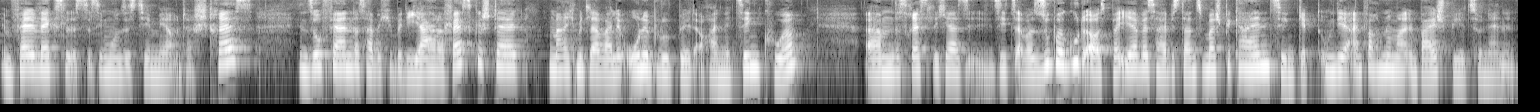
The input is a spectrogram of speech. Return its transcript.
Im Fellwechsel ist das Immunsystem mehr unter Stress. Insofern, das habe ich über die Jahre festgestellt, mache ich mittlerweile ohne Blutbild auch eine Zinkkur. Ähm, das restliche sieht es aber super gut aus bei ihr, weshalb es dann zum Beispiel keinen Zink gibt, um dir einfach nur mal ein Beispiel zu nennen.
